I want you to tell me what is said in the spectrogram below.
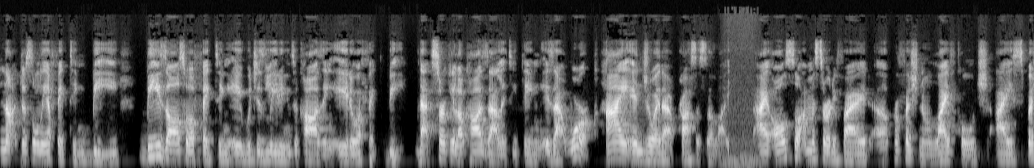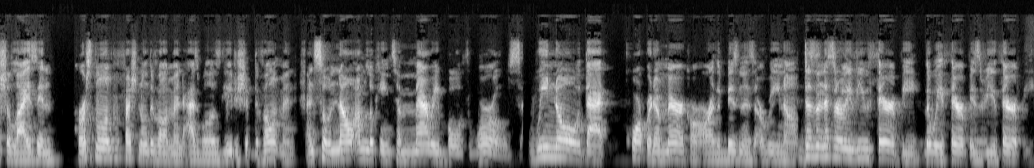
not just only affecting B, B is also affecting A, which is leading to causing A to affect B. That circular causality thing is at work. I enjoy that process a lot. I also i'm a certified uh, professional life coach. I specialize in personal and professional development as well as leadership development. And so now I'm looking to marry both worlds. We know that corporate America or the business arena doesn't necessarily view therapy the way therapists view therapy.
